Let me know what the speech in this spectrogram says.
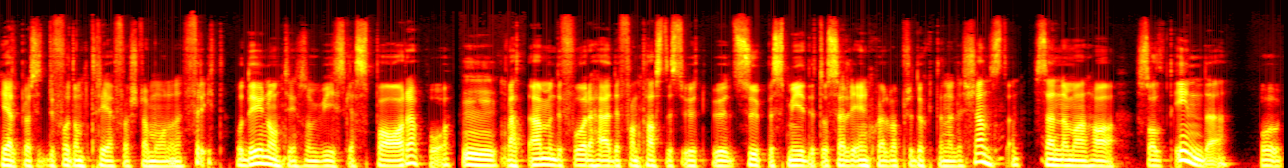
helt plötsligt, du får de tre första månaderna fritt. Och det är ju någonting som vi ska spara på. Mm, Att ja, men du får det här, det är fantastiskt utbud, supersmidigt och sälja in själva produkten eller tjänsten. Sen när man har sålt in det och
